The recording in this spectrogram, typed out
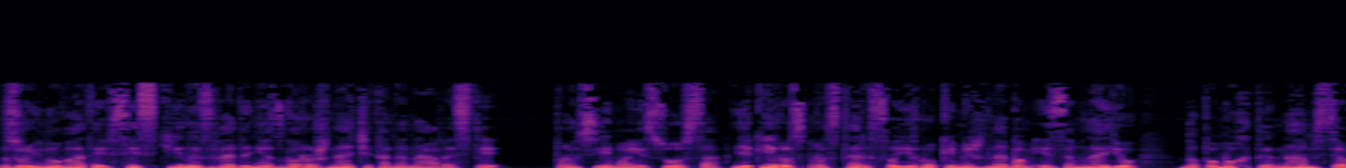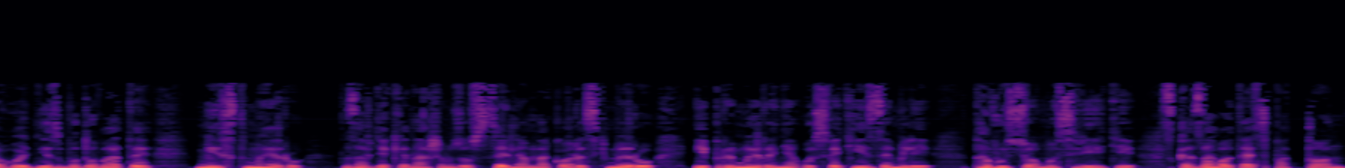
зруйнувати всі стіни, зведені з ворожнечі та ненависті. Просімо Ісуса, який розпростер свої руки між небом і землею, допомогти нам сьогодні збудувати міст миру завдяки нашим зусиллям на користь миру і примирення у святій землі та в усьому світі, сказав отець Паттон.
